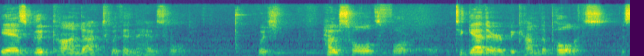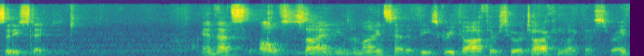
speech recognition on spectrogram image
is good conduct within the household, which households for, together become the polis, the city state. And that's all of society in the mindset of these Greek authors who are talking like this, right?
